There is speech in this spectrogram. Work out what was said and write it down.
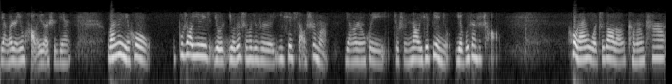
两个人又好了一段时间，完了以后，不知道因为有有的时候就是一些小事嘛，两个人会就是闹一些别扭，也不算是吵。后来我知道了，可能他，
